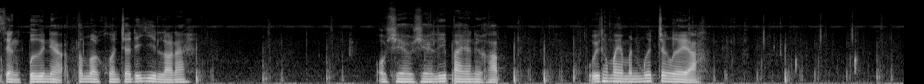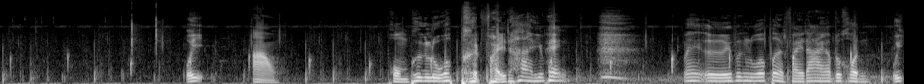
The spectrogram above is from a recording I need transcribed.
เสียงปืนเนี่ยตำรวจควรจะได้ยินแล้วนะ โอเค โอเค รีบไปกันเถอะครับ อุ้ยทำไมมันมืดจังเลยอะ อุ้ย อ้าว ผมเพิ่งรู้ว่าเปิดไฟได้แม่ง แม่งเอ้ย เพิ่งรู้ว่าเปิดไฟได้ครับทุกคน อุ้ย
